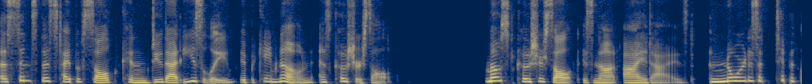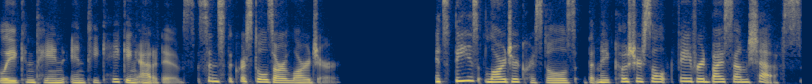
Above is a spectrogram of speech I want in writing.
Uh, since this type of salt can do that easily, it became known as kosher salt. Most kosher salt is not iodized, nor does it typically contain anti caking additives, since the crystals are larger. It's these larger crystals that make kosher salt favored by some chefs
